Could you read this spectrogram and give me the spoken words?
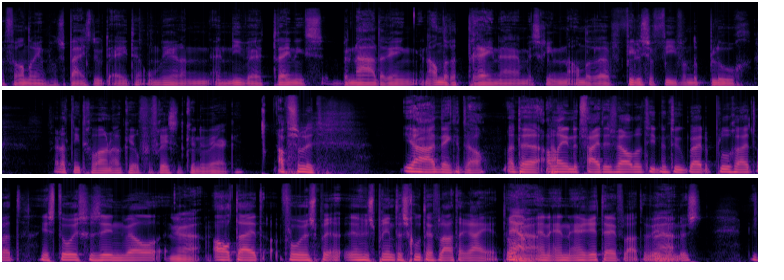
verandering van spijs doet eten? Om weer een, een nieuwe trainingsbenadering, een andere trainer, misschien een andere filosofie van de ploeg. Zou dat niet gewoon ook heel verfrissend kunnen werken? absoluut. Ja, ik denk het wel. Maar de- alleen het feit is wel dat hij natuurlijk bij de ploeg uit wat historisch gezin wel Ja. altijd voor hun, spri- hun sprinters goed heeft laten rijden. Toch? Ja. En, en, en rit heeft laten winnen. Ja. Dus, dus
